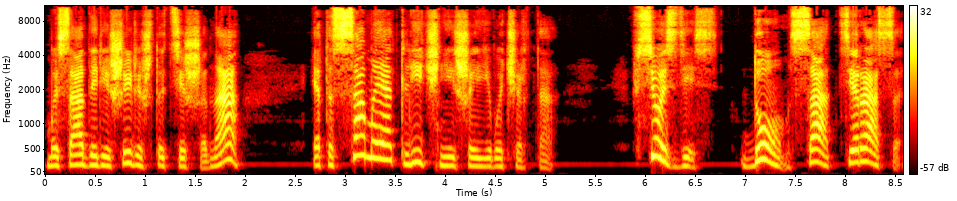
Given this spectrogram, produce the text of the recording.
Мы с Адой решили, что тишина — это самая отличнейшая его черта. Все здесь — дом, сад, терраса,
